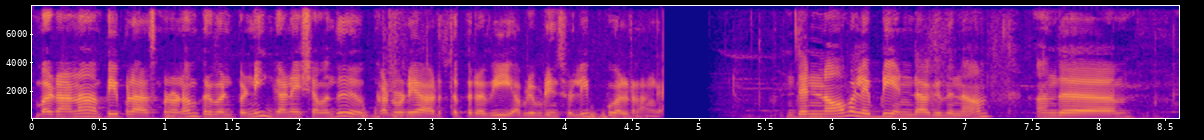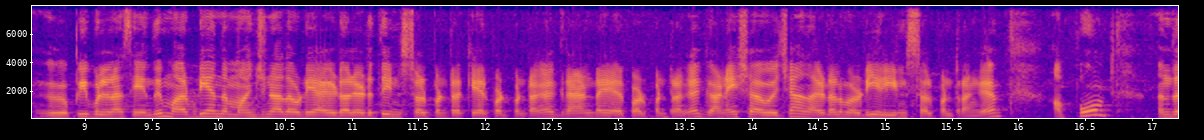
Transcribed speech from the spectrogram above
பட் ஆனால் பீப்புள் அரெஸ்ட் பண்ணணும் ப்ரிவெண்ட் பண்ணி கணேஷை வந்து கடவுளுடைய அடுத்த பிறவி அப்படி இப்படின்னு சொல்லி புகழ்கிறாங்க தென் நாவல் எப்படி எண்ட் ஆகுதுன்னா அந்த பீப்புளெலாம் சேர்ந்து மறுபடியும் அந்த மஞ்சுநாதோடைய ஐடால் எடுத்து இன்ஸ்டால் பண்ணுறதுக்கு ஏற்பாடு பண்ணுறாங்க கிராண்டாக ஏற்பாடு பண்ணுறாங்க கணேஷா வச்சு அந்த ஐடால் மறுபடியும் ரீஇன்ஸ்டால் பண்ணுறாங்க அப்போது அந்த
